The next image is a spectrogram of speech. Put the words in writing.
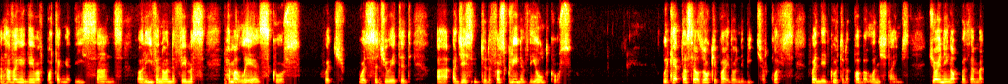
and having a game of putting at the East Sands or even on the famous Himalayas course, which was situated uh, adjacent to the first green of the old course. We kept ourselves occupied on the beach or cliffs when they'd go to the pub at lunch times, joining up with them at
